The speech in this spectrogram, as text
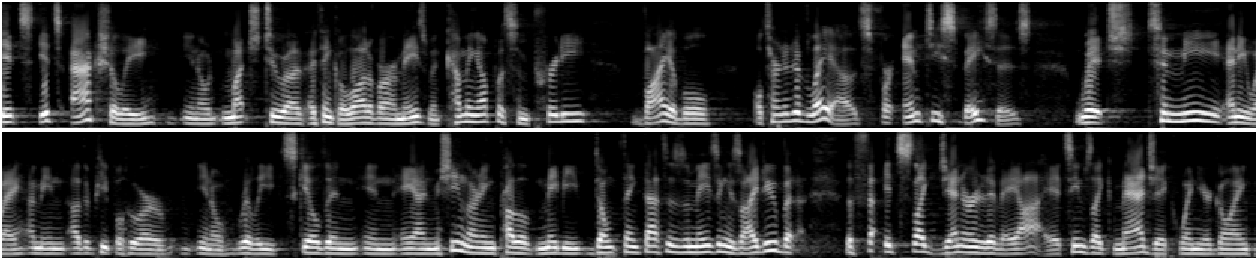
it's, it's actually, you know, much to, uh, I think, a lot of our amazement, coming up with some pretty viable alternative layouts for empty spaces which to me anyway, I mean, other people who are, you know, really skilled in, in AI and machine learning probably maybe don't think that's as amazing as I do, but it's like generative AI. It seems like magic when you're going,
